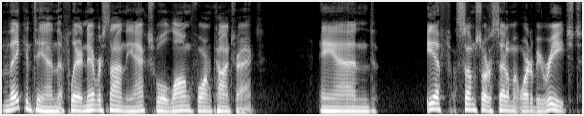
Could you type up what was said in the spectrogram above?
They contend that Flair never signed the actual long form contract, and if some sort of settlement were to be reached,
